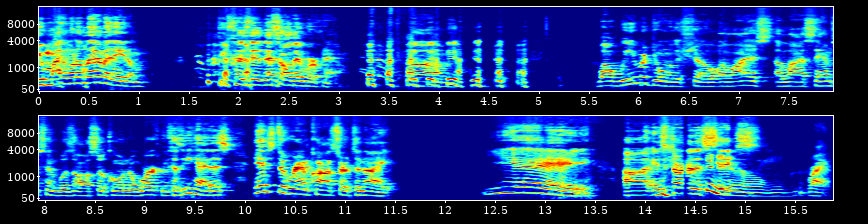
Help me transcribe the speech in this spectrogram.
You might want to laminate them because that's all they're worth now. Um, while we were doing the show, Elias Elias Samson was also going to work because he had his Instagram concert tonight. Yay! Uh, it started at six. Right.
